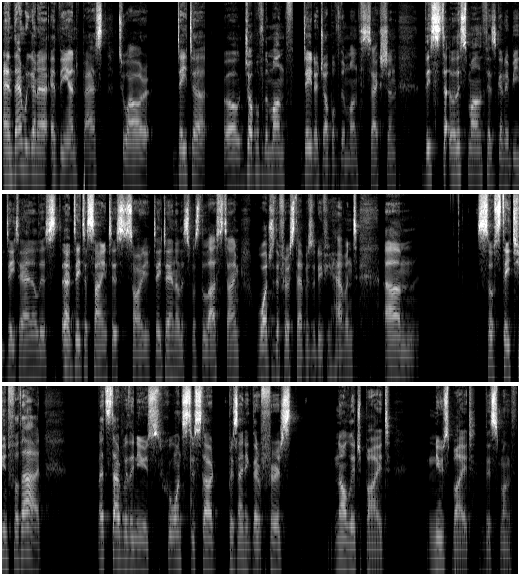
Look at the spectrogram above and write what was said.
And then we're gonna at the end pass to our data well, job of the month, data job of the month section. This this month is gonna be data analyst, uh, data scientist. Sorry, data analyst was the last time. Watch the first episode if you haven't. Um, so stay tuned for that. Let's start with the news. Who wants to start presenting their first knowledge bite, news bite this month?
